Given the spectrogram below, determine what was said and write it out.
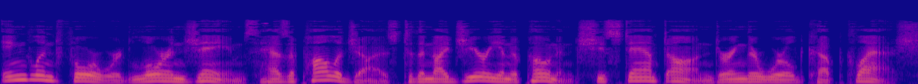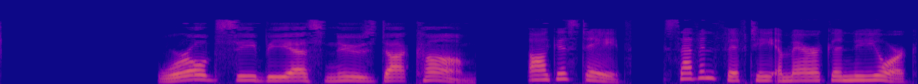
England forward Lauren James has apologized to the Nigerian opponent she stamped on during their World Cup clash. WorldCBSNews.com. August 8, 750 America, New York.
